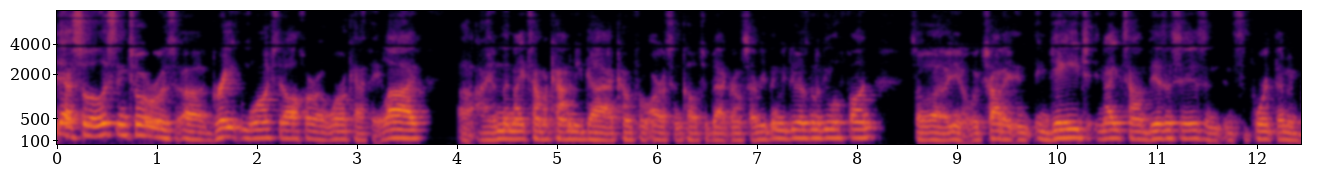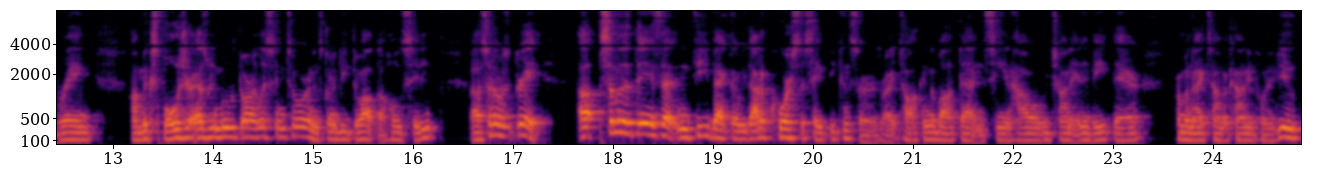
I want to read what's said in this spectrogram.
Yeah, so the listening tour was uh, great. We launched it off of our World Cafe Live. Uh, I am the nighttime economy guy. I come from arts and culture background, so everything we do is going to be a little fun. So uh, you know, we try to engage nighttime businesses and, and, support them and bring um, exposure as we move through our listening tour, and it's going to be throughout the whole city. Uh, so that was great. Uh, some of the things that in feedback that we got, of course, the safety concerns, right? Talking about that and seeing how are we trying to innovate there from a nighttime economy point of view.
